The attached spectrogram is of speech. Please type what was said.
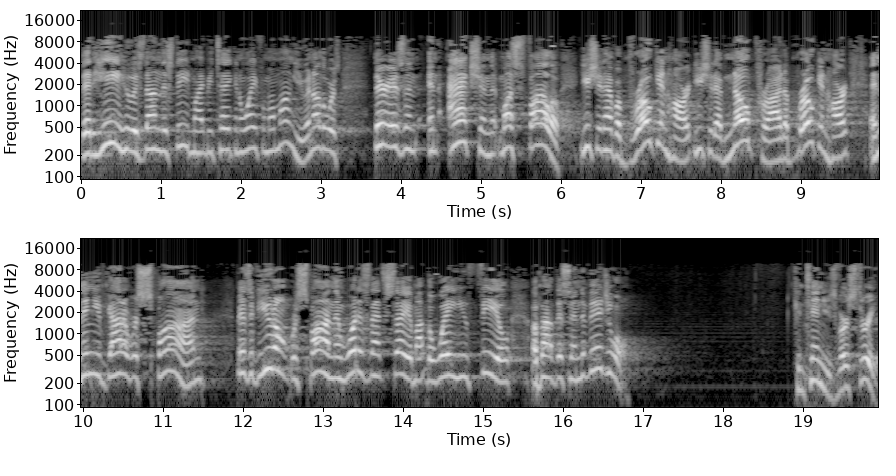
that he who has done this deed might be taken away from among you. In other words, there is an, an action that must follow. You should have a broken heart. You should have no pride, a broken heart, and then you've got to respond. Because if you don't respond, then what does that say about the way you feel about this individual? Continues, verse 3.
